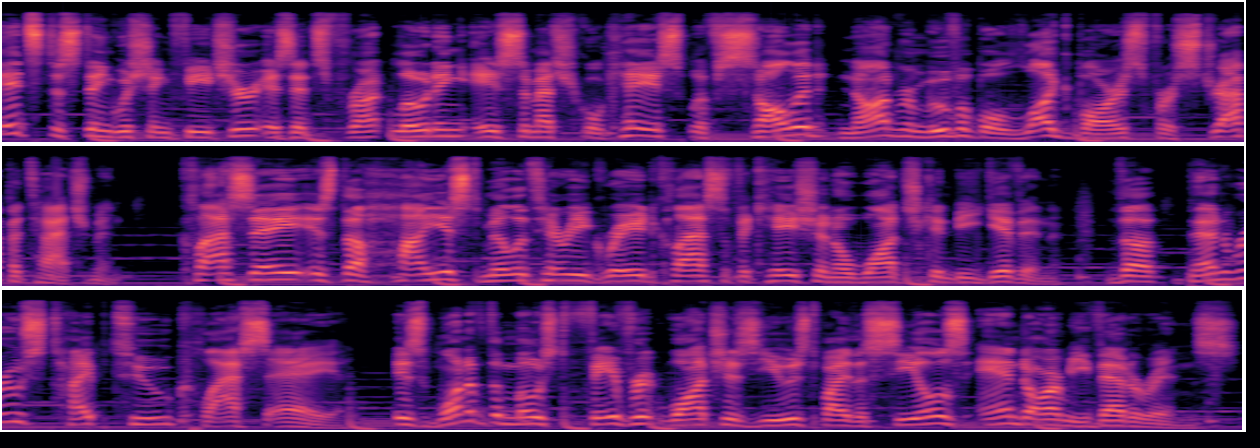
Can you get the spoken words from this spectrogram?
Its distinguishing feature is its front-loading asymmetrical case with solid, non-removable lug bars for strap attachment. Class A is the highest military grade classification a watch can be given. The Benrus Type 2 Class A is one of the most favorite watches used by the SEALs and Army veterans,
